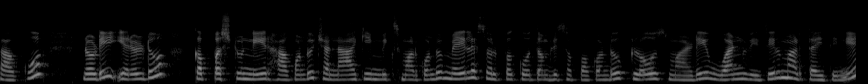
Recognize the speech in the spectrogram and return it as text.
ಸಾಕು. ನೋಡಿ, ಎರಡು ಕಪ್ಪಷ್ಟು ನೀರು ಹಾಕ್ಕೊಂಡು ಚೆನ್ನಾಗಿ ಮಿಕ್ಸ್ ಮಾಡಿಕೊಂಡು, ಮೇಲೆ ಸ್ವಲ್ಪ ಕೊತ್ತಂಬರಿ ಸೊಪ್ಪು ಹಾಕ್ಕೊಂಡು ಕ್ಲೋಸ್ ಮಾಡಿ ಒನ್ ವಿಸಿಲ್ ಮಾಡ್ತಾಯಿದ್ದೀನಿ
